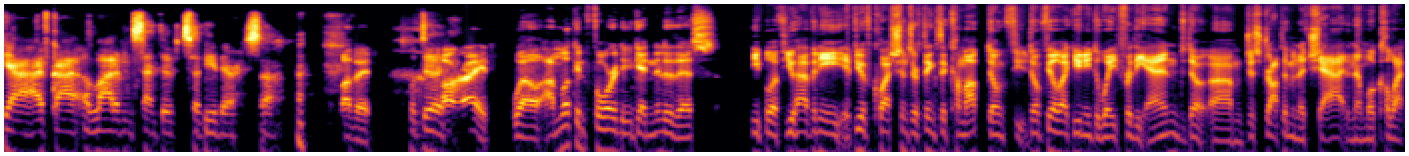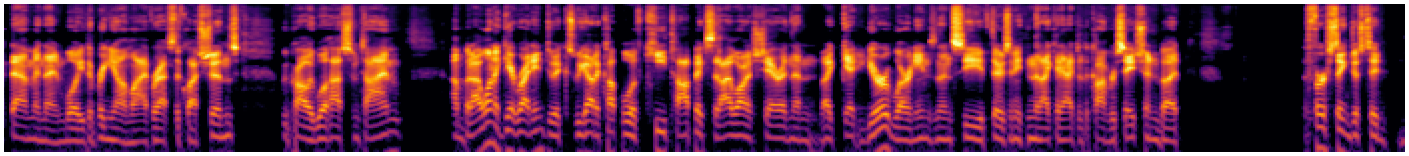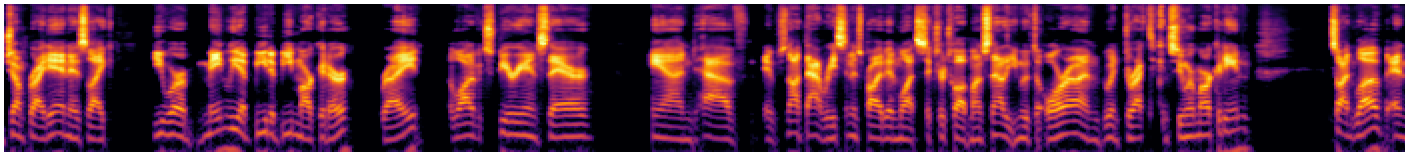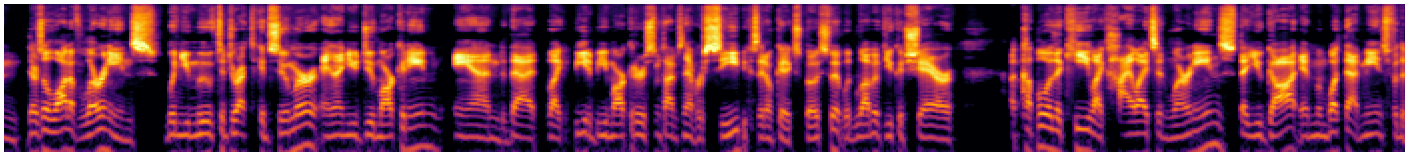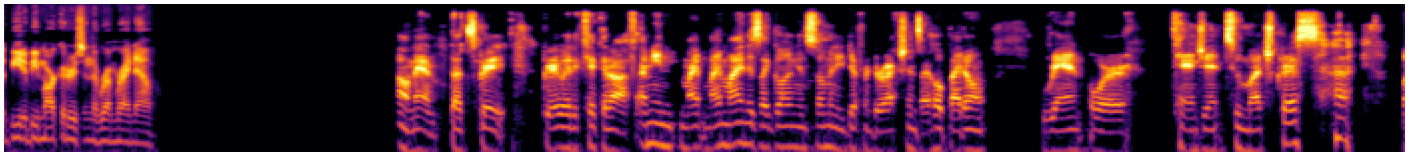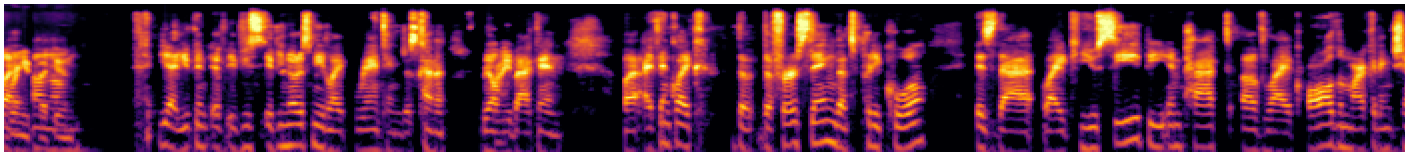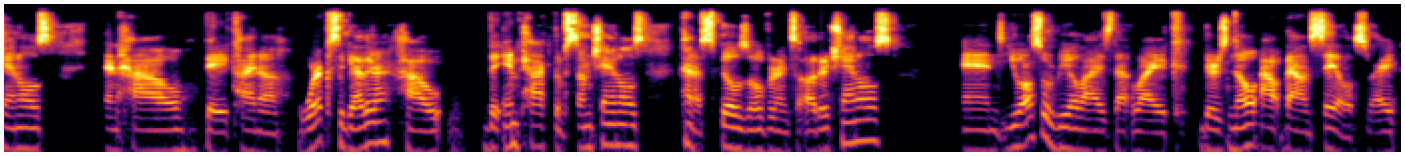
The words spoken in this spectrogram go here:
yeah, I've got a lot of incentive to be there. So love it. we'll do it. All right. Well, I'm looking forward to getting into this. People, if you have any, if you have questions or things that come up, don't fe- don't feel like you need to wait for the end. Don't, um, just drop them in the chat, and then we'll collect them, and then we'll either bring you on live or ask the questions. We probably will have some time, um, but I want to get right into it because we got a couple of key topics that I want to share, and then like get your learnings, and then see if there's anything that I can add to the conversation. But the first thing, just to jump right in, is like you were mainly a B2B marketer, right? A lot of experience there and have it's not that recent. It's probably been what six or 12 months now that you moved to Aura and went direct to consumer marketing. So I'd love, and there's a lot of learnings when you move to direct to consumer and then you do marketing and that like B2B marketers sometimes never see because they don't get exposed to it. Would love if you could share a couple of the key like highlights and learnings that you got and what that means for the B2B marketers in the room right now. Oh man, that's great. Great way to kick it off. I mean, my my mind is like going in so many different directions. I hope I don't rant or tangent too much, Chris. but Bring it back in. Um, yeah, you can if if you if you notice me like ranting, just kind of reel me back in. But I think like the the first thing that's pretty cool is that like you see the impact of like all the marketing channels and how they kind of work together, how the impact of some channels kind of spills over into other channels. And you also realize that like there's no outbound sales, right?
